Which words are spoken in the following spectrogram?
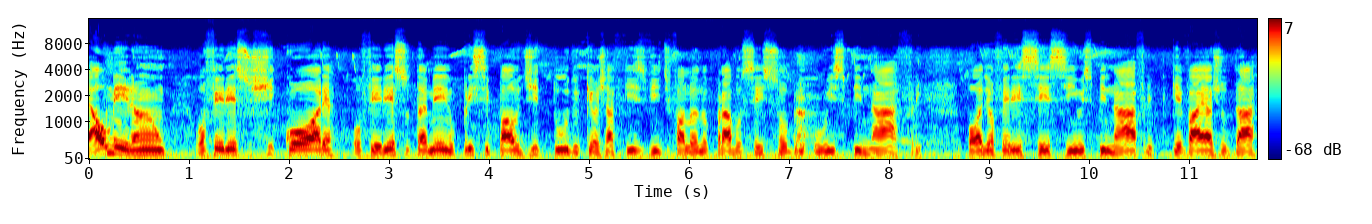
almeirão, ofereço chicória, ofereço também o principal de tudo que eu já fiz vídeo falando para vocês sobre o espinafre pode oferecer sim o espinafre, porque vai ajudar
